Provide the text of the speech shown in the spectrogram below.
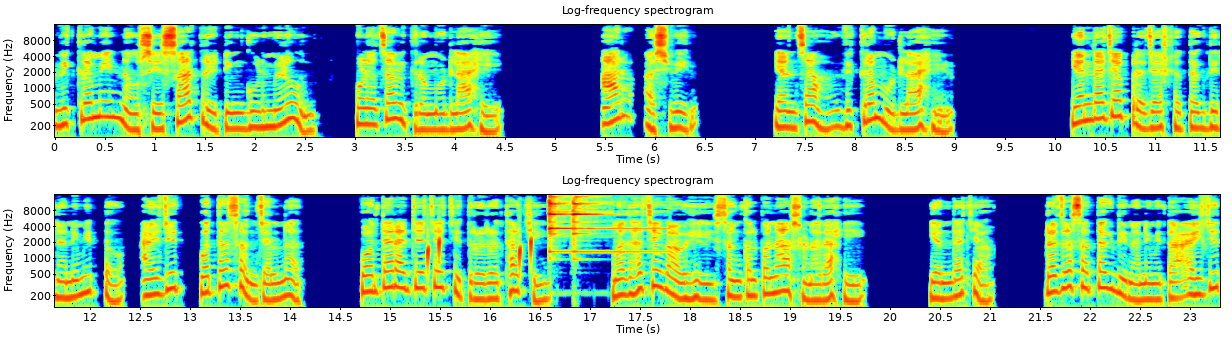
विक्रमी नऊशे सात रेटिंग गुण मिळवून कोणाचा विक्रम मोडला आहे? आर अश्विन यांचा विक्रम मोडला आहे. यंदाच्या प्रजासत्ताक दिनानिमित्त आयोजित पथसंचलनात कोणत्या राज्याच्या चित्ररथाची मधाचे गाव ही संकल्पना असणार आहे? यंदाच्या प्रजासत्ताक दिनानिमित्त आयोजित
